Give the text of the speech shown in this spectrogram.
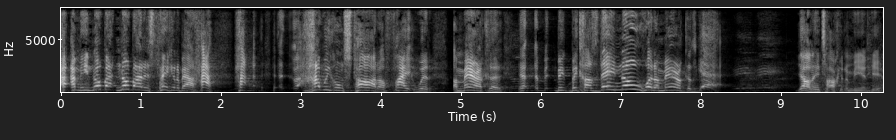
I, I mean, nobody, nobody's thinking about how, how, how we going to start a fight with America uh, because they know what America's got. Y'all ain't talking to me in here.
